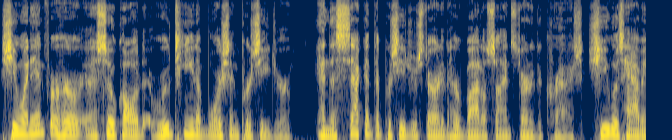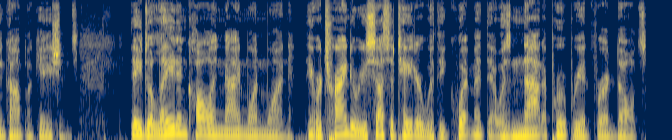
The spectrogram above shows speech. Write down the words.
She went in for her uh, so called routine abortion procedure. And the second the procedure started, her vital signs started to crash. She was having complications. They delayed in calling 911. They were trying to resuscitate her with equipment that was not appropriate for adults.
